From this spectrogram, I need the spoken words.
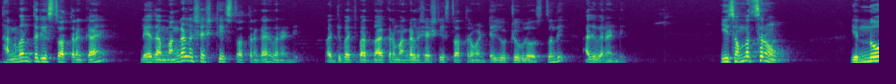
ధన్వంతరి స్తోత్రం కానీ లేదా మంగళ షష్ఠి స్తోత్రం కానీ వినండి. వద్దిపతి పద్మాకర్ మంగళ షష్ఠి స్తోత్రం అంటే యూట్యూబ్లో వస్తుంది అది వినండి. ఈ సంవత్సరం ఎన్నో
